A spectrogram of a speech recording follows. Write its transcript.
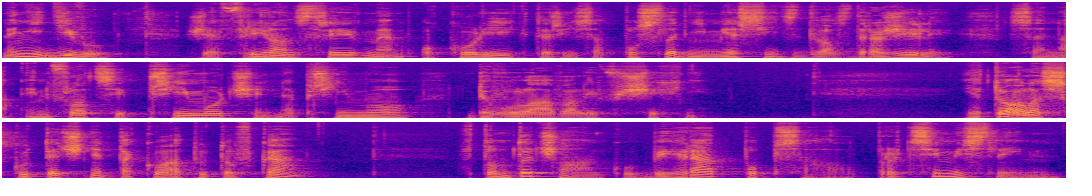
Není divu, že freelanceri v mém okolí, kteří za poslední měsíc dva zdražili, se na inflaci přímo či nepřímo dovolávali všichni. Je to ale skutečně taková tutovka? V tomto článku bych rád popsal, proč si myslím,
